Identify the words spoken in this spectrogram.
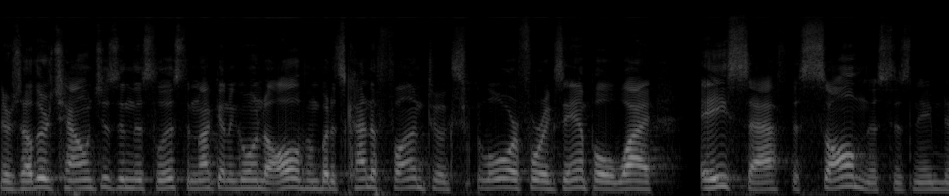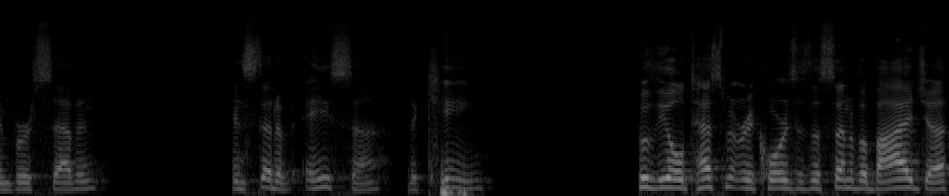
There's other challenges in this list. I'm not going to go into all of them, but it's kind of fun to explore, for example, why Asaph, the psalmist, is named in verse 7 instead of Asa, the king, who the Old Testament records as the son of Abijah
